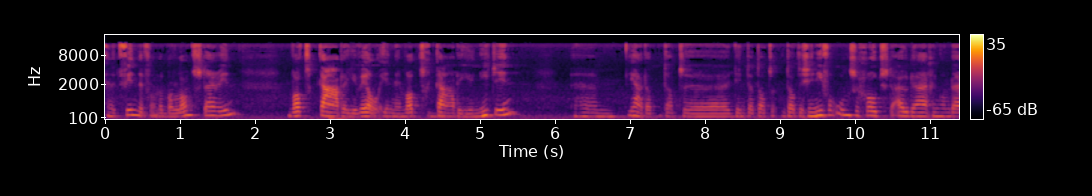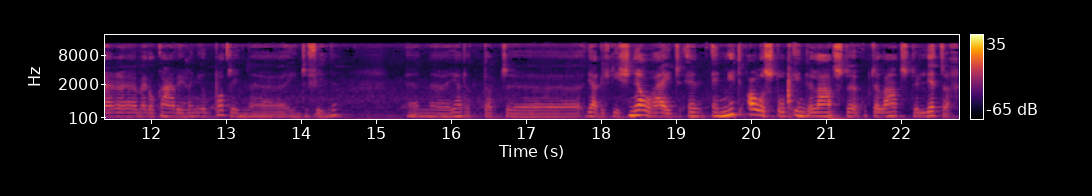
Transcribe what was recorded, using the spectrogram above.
En het vinden van de balans daarin. Wat kader je wel in en wat kader je niet in. Um, ja, dat, dat, uh, ik denk dat, dat dat is in ieder geval onze grootste uitdaging om daar uh, met elkaar weer een nieuw pad in, uh, in te vinden. En ja, dat, dat, ja, dus die snelheid en, en niet alles tot in de laatste, op de laatste letter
